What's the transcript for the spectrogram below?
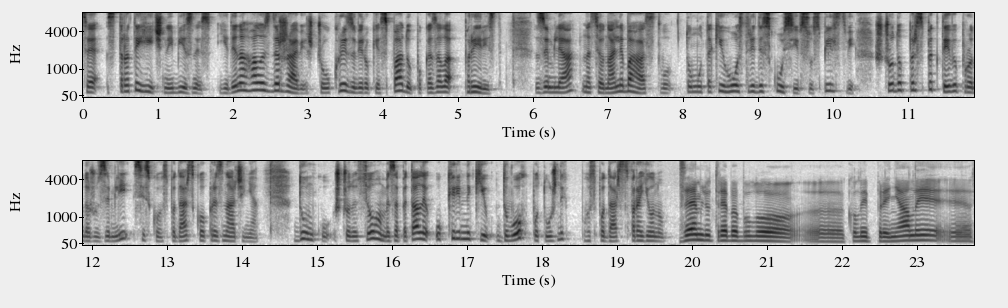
це стратегічний бізнес. Єдина галузь державі, що у кризові роки спаду показала приріст. Земля національне багатство. Тому такі гострі дискусії в суспільстві щодо перспективи продажу землі сільськогосподарського призначення. Думку щодо цього ми запитали у керівників двох потужних господарств району. Землю треба було, е, коли прийняли, е,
